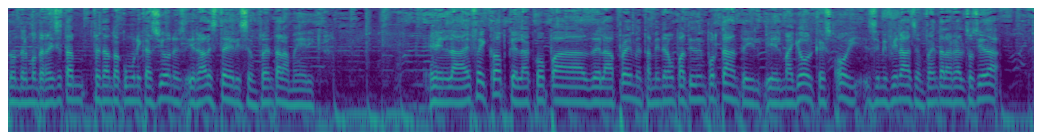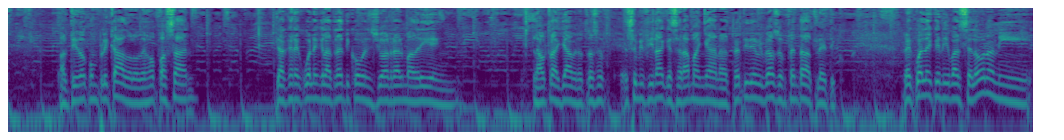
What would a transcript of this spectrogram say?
donde el Monterrey se está enfrentando a Comunicaciones y Real Estelí se enfrenta a la América. En la FA Cup, que es la Copa de la Premier, también tenemos un partido importante y, el mayor, que es hoy, en semifinal, se enfrenta a la Real Sociedad. Partido complicado, lo dejo pasar. Ya que recuerden que el Atlético venció al Real Madrid en la otra llave, la otra se- semifinal que será mañana. El Atlético de Bilbao se enfrenta al Atlético. Recuerden que ni Barcelona ni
